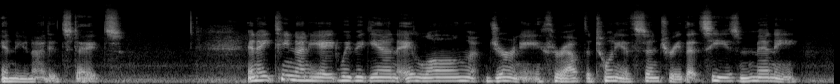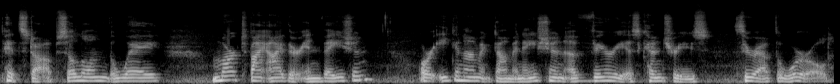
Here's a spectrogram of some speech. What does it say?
in the United States. In 1898, we began a long journey throughout the 20th century that sees many pit stops along the way, marked by either invasion or economic domination of various countries throughout the world,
